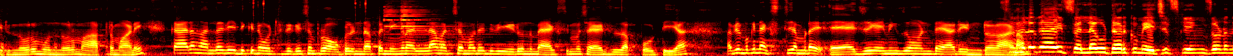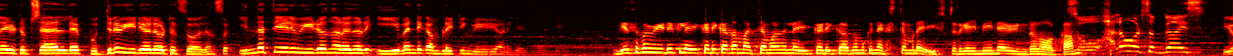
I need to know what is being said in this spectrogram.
ഇരുന്നൂറ് മുന്നൂറ് മാത്രമാണ്. കാരണം നല്ല രീതിക്ക് നോട്ടിഫിക്കേഷൻ പ്രോബ്ലം ഉണ്ട്. അപ്പോൾ നിങ്ങളെല്ലാം അച്ഛന്മാരുടെ ഒരു വീഡിയോ ഒന്ന് മാക്സിമം ഷെയർ ചെയ്ത് സപ്പോർട്ട് ചെയ്യുക അപ്പോൾ നമുക്ക് നെക്സ്റ്റ് നമ്മുടെ ഏജ് ഗെയിമിംഗ് സോണിന്റെ ആ ഒരു ഇൻട്രോ കാണാം. ഹലോ ഗൈസ് എല്ലാ കൂട്ടുകാർക്കും ഏജ് എഫ് ഗെയിമിംഗ് സോൺ എന്ന യൂട്യൂബ് ചാനലിന്റെ പുതിയൊരു വീഡിയോയിലോട്ട് സ്വാഗതം. സോ ഇന്നത്തെ ഒരു വീഡിയോ എന്ന് പറയുന്ന ഒരു ഈവന്റ് കംപ്ലീറ്റിംഗ് വീഡിയോ ആണ് ഗൈസ് ഓക്കെ ഗൈസ് ഇപ്പോൾ വീഡിയോക്ക് ലൈക്ക് അടിക്കാത്ത മച്ചമാണ് ലൈക്ക് അടിക്കുക. അപ്പോൾ നമുക്ക് നെക്സ്റ്റ് നമ്മുടെ ഹിസ്റ്റർ ഗെയിമിന്റെ വിൻഡോ ഇൻട്രോ നോക്കാം. So hello what's up. Guys you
